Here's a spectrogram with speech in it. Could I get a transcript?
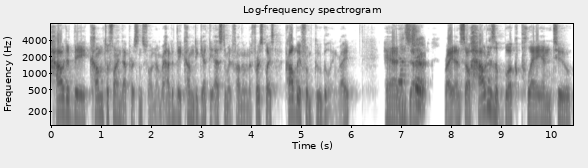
how did they come to find that person's phone number? How did they come to get the estimate from them in the first place? Probably from Googling, right? And That's uh, true. Uh, right. And so, how does a book play into,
